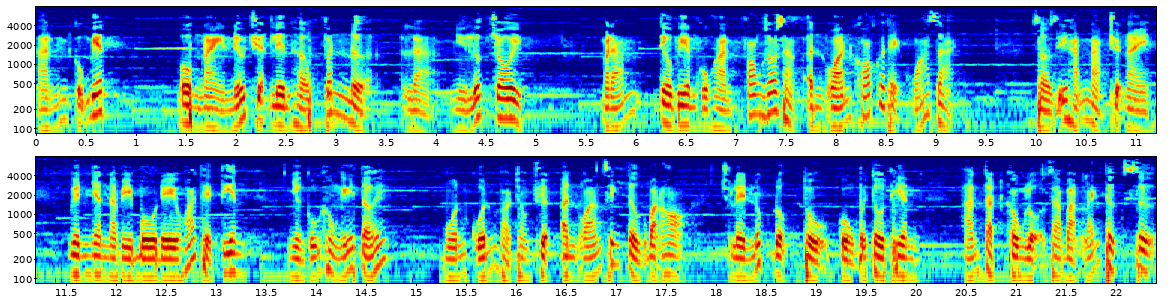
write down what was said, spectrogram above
Hắn cũng biết, hôm nay nếu chuyện liên hợp phân nửa là như nước trôi, mà đám tiêu viêm cùng Hàn Phong rõ ràng ân oán khó có thể hóa giải. Sở dĩ hắn làm chuyện này, nguyên nhân là vì bồ đề hóa thể tiên, nhưng cũng không nghĩ tới, muốn cuốn vào trong chuyện ân oán sinh tử của bọn họ, cho nên lúc đụng thủ cùng với Tô Thiên, hắn thật không lộ ra bản lãnh thực sự,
